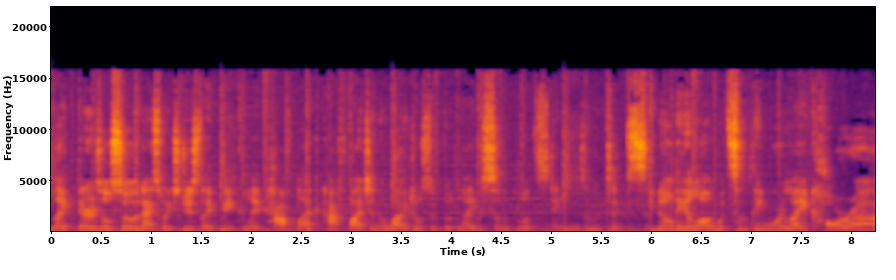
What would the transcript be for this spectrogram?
like there's also a nice way to just like make like half black and half white and the white also put like some blood stains on the tips. You know, play along with something more like horror.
